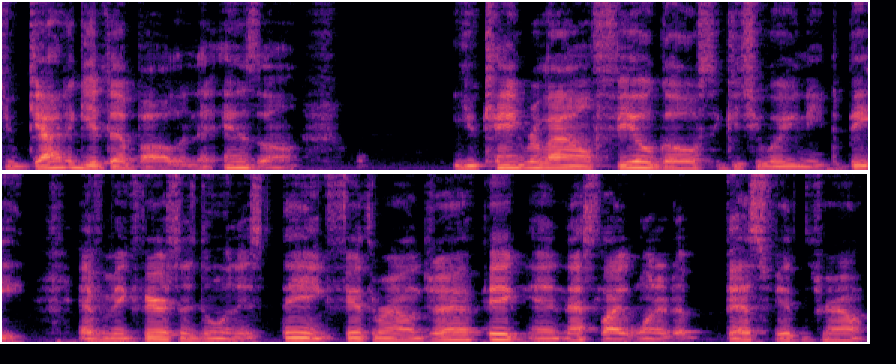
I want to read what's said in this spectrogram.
You got to get that ball in the end zone. You can't rely on field goals to get you where you need to be. Evan McPherson's doing his thing, fifth round draft pick, and that's like one of the best fifth round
